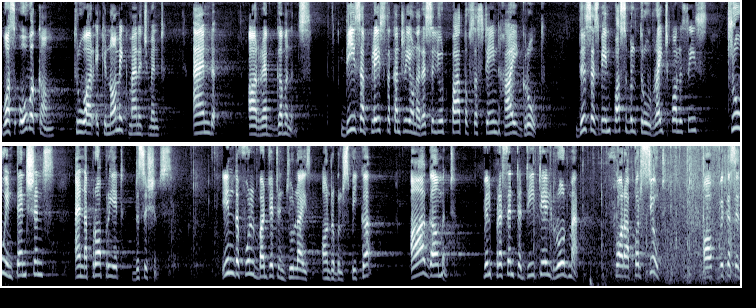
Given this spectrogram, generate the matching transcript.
was overcome through our economic management and our governance. These have placed the country on a resolute path of sustained high growth. This has been possible through right policies, true intentions, and appropriate decisions. In the full budget in July, Honorable Speaker, our government will present a detailed roadmap for our pursuit of Viksit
